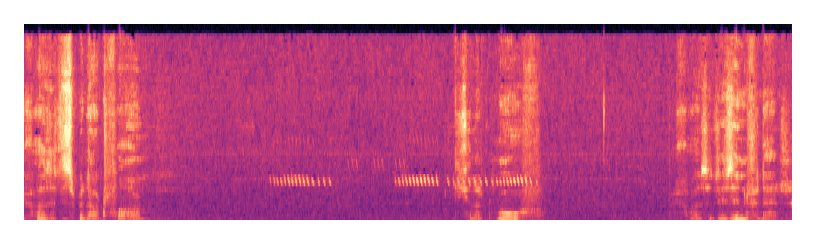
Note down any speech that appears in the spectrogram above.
because it's without form. It cannot move because it is infinite.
